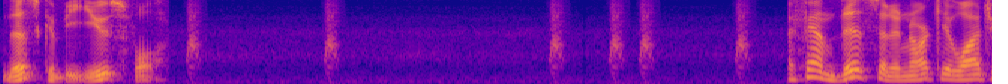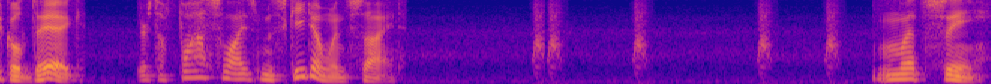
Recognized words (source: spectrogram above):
This could be useful. I found this at an archaeological dig. There's a fossilized mosquito inside. Let's see.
